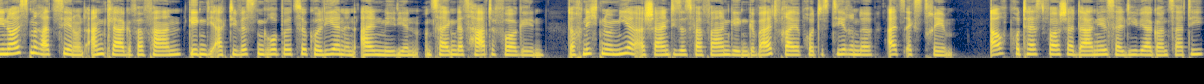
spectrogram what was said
Die neuesten Razzien und Anklageverfahren gegen die Aktivistengruppe zirkulieren in allen Medien und zeigen das harte Vorgehen. Doch nicht nur mir erscheint dieses Verfahren gegen gewaltfreie Protestierende als extrem. Auch Protestforscher Daniel Saldivia Gonzatti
